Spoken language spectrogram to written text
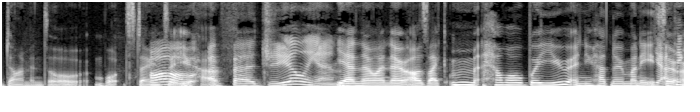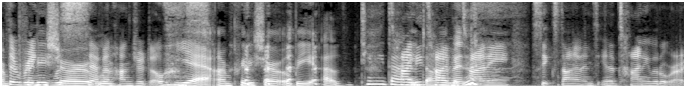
diamonds or what stones that you have. Oh, a bajillion. yeah, no, I know. I was like, mm, how old were you? And you had no money. Yeah, so I think am the ring pretty was sure. it seven hundred dollars. Yeah, I'm pretty sure it will be a teeny tiny, tiny, tiny, diamond. tiny, six diamonds in a tiny little row.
